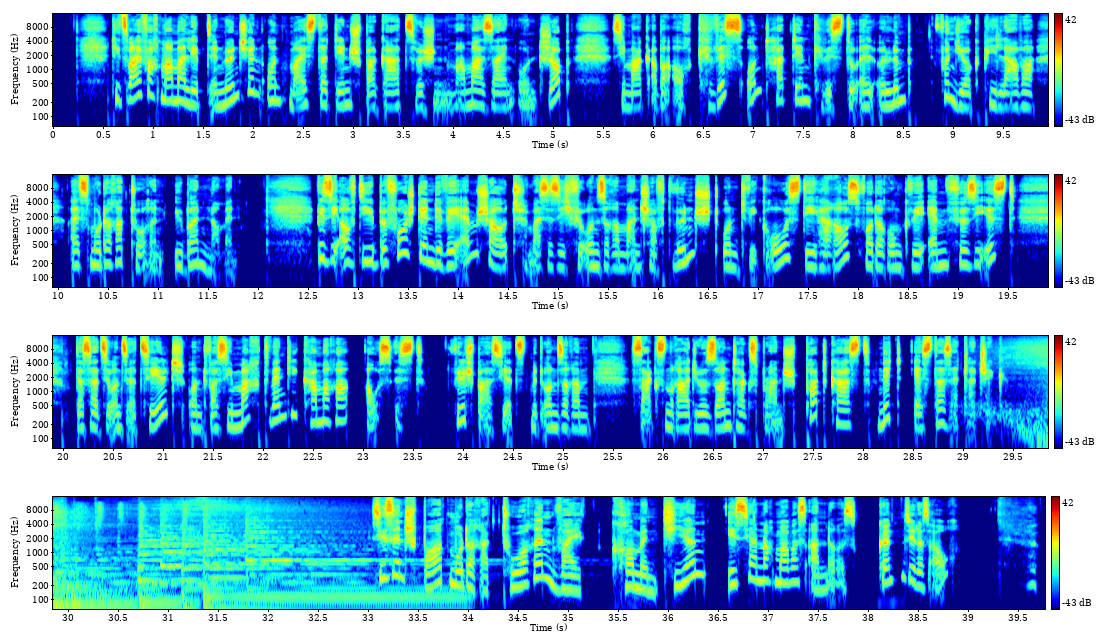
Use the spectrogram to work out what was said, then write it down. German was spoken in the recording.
Die Zweifachmama lebt in München und meistert den Spagat zwischen Mama sein und Job. Sie mag aber auch Quiz und hat den Quizduell Olymp von Jörg Pilawa als Moderatorin übernommen. Wie sie auf die bevorstehende WM schaut, was sie sich für unsere Mannschaft wünscht und wie groß die Herausforderung WM für sie ist, das hat sie uns erzählt und was sie macht, wenn die Kamera aus ist. Viel Spaß jetzt mit unserem Sachsenradio Sonntagsbrunch Podcast mit Esther Settlercheck. Sie sind Sportmoderatorin, weil kommentieren ist ja noch mal was anderes. Könnten Sie das auch?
